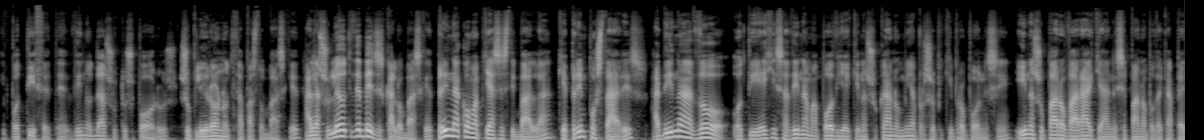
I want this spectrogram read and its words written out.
υποτίθεται, δίνοντάς σου τους σπόρου, σου πληρώνω ότι θα πας στο μπάσκετ, αλλά σου λέω ότι δεν παίζεις καλό μπάσκετ. Πριν ακόμα πιάσεις την μπάλα και πριν ποστάρεις, αντί να δω ότι έχεις αδύναμα πόδια και να σου κάνω μια προσωπική προπόνηση ή να σου πάρω βαράκια αν είσαι πάνω από 15,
